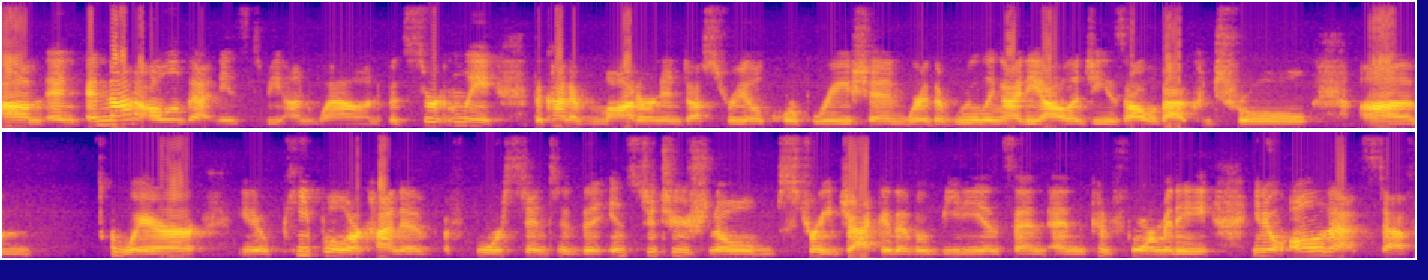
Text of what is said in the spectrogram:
Um, and, and not all of that needs to be unwound, but certainly the kind kind of modern industrial corporation where the ruling ideology is all about control. Um, where you know people are kind of forced into the institutional straitjacket of obedience and, and conformity. You know, all of that stuff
